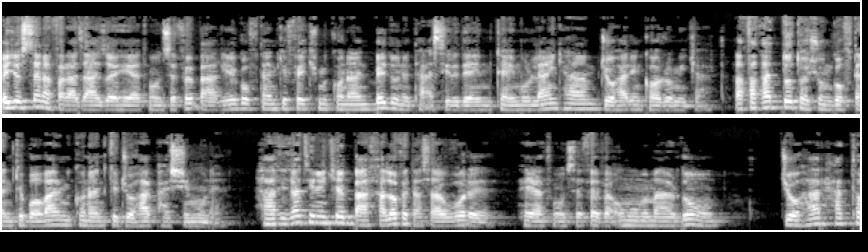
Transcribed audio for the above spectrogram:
به جز سه نفر از اعضای هیئت منصفه بقیه گفتن که فکر می‌کنن بدون تأثیر تیمور لنگ هم جوهر این کار رو می‌کرد و فقط دو تاشون گفتن که باور می‌کنن که جوهر پشیمونه. حقیقت اینه که برخلاف تصور هیئت منصفه و عموم مردم جوهر حتی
